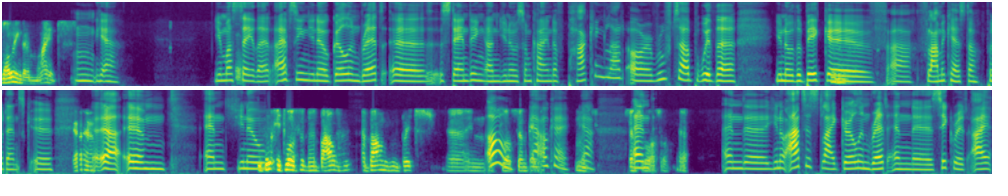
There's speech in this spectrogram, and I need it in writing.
blowing their minds. Mm, yeah. You must oh. say that. I've seen, you know, Girl in Red uh, standing on, you know, some kind of parking lot or rooftop with a, you know, the big mm. uh, uh, flammekaster på dansk. Uh, yeah, yeah. Um, and, you know... It was an abound, abounding bridge uh, in Oh, yeah, okay, mm. yeah. and, also, yeah and uh, you know artists like Girl in Red and uh, Sigrid, I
